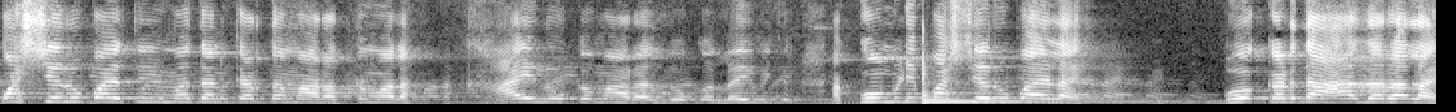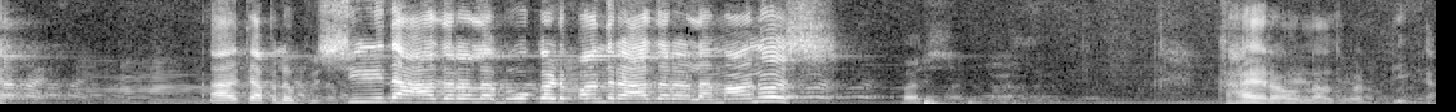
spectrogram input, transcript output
पाचशे रुपये तुम्ही मतदान करता महाराज तुम्हाला. काय लोक महाराज लोक लय विचार कोंबडी पाचशे रुपयाला आहे. बोकड दहा हजाराला आहे. ते आपलं शिळी दहा हजाराला बोकड पंधरा हजाराला माणूस. काय राव लाज वाटते का?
